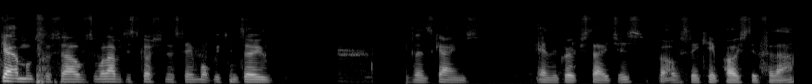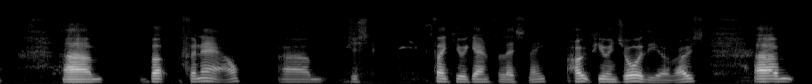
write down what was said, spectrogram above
get amongst ourselves. And we'll have a discussion and see what we can do. England's games in the group stages, but obviously keep posted for that. Um, but for now, um, just thank you again for listening. Hope you enjoy the Euros. Um,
